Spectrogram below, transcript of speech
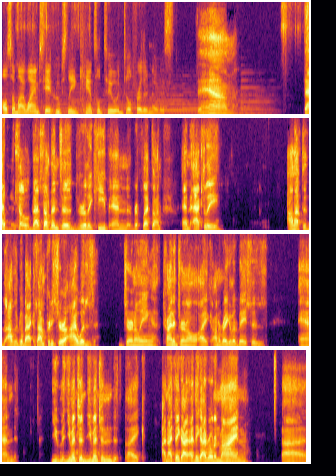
Also, my YMCA Hoops League canceled too until further notice. Damn. That So- so that's something to really keep and reflect on. And actually, I'll have to I'll have to go back because I'm pretty sure I was journaling, trying to journal like on a regular basis. And you you mentioned you mentioned like, and I think I, I think I wrote in mine. Uh,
